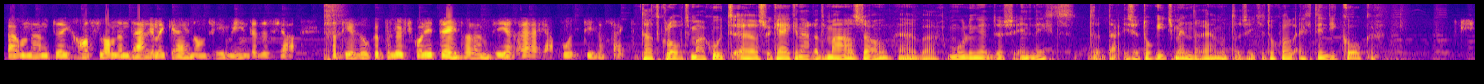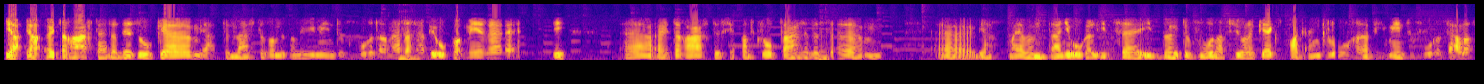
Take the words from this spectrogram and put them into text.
permanent grasland en dergelijke in onze gemeente. Dus ja, dat heeft ook op de luchtkwaliteit wel een zeer uh, ja, positief effect. Dat klopt, maar goed, uh, als we kijken naar het Maasdal, hè, waar Moelingen dus in ligt, daar is het toch iets minder, hè? want dan zit je toch wel echt in die koker. Ja, ja uiteraard. Hè. Dat is ook uh, ja, ten westen van de, van de gemeente Voeren. Hè. Daar heb je ook wat meer energie, uiteraard. Dus ja, dat klopt, daar is het... Um, ja, maar ja, dan ben je ook al iets, iets buiten voeren natuurlijk. Ik sprak enkel over de gemeente Voeren zelf.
